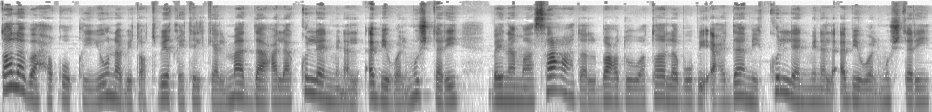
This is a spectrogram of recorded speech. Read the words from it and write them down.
طالب حقوقيون بتطبيق تلك المادة على كل من الأب والمشتري بينما صعد البعض وطالبوا بإعدام كل من الأب والمشتري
